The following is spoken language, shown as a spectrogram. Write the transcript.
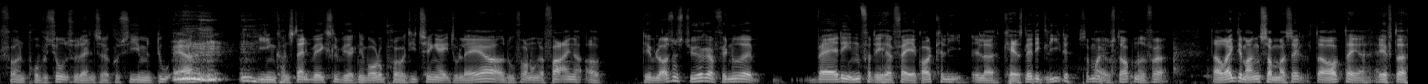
for en professionsuddannelse at kunne sige, at du er i en konstant vekselvirkning, hvor du prøver de ting af, du lærer, og du får nogle erfaringer, og det er vel også en styrke at finde ud af, hvad er det inden for det her fag, jeg godt kan lide, eller kan jeg slet ikke lide det, så må jeg jo stoppe noget før. Der er jo rigtig mange som mig selv, der opdager ja. efter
